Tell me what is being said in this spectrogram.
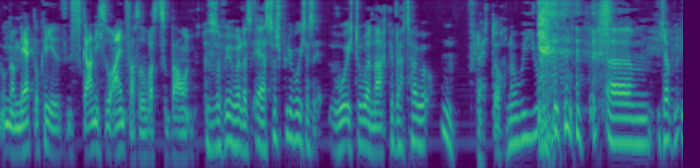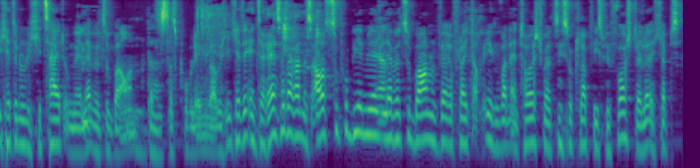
Und man merkt, okay, es ist gar nicht so einfach, sowas zu bauen. Es ist auf jeden Fall das erste Spiel, wo ich das, wo ich drüber nachgedacht habe, hm, vielleicht doch eine Wii U. ähm, ich, hab, ich hätte nur nicht die Zeit, um mir Level zu bauen. Das ist das Problem, glaube ich. Ich hätte Interesse daran, es auszuprobieren, mir Ja. Level zu bauen und wäre vielleicht auch irgendwann enttäuscht, weil es nicht so klappt, wie ich es mir vorstelle. Ich habe es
